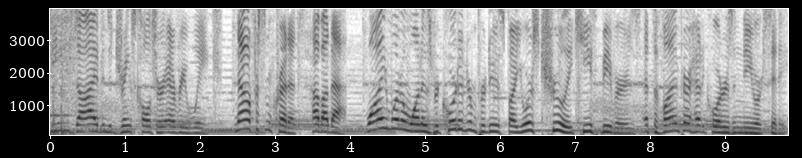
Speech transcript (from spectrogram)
deep dive into drinks culture every week. Now for some credits. How about that? Wine 101 is recorded and produced by yours truly, Keith Beavers, at the Vine Pair headquarters in New York City.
